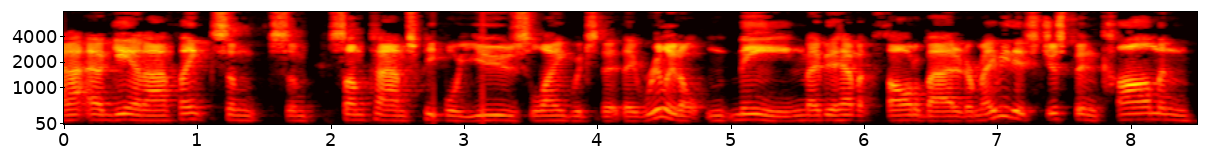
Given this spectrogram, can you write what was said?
and I, again, I think some some sometimes people use language that they really don't mean. Maybe they haven't thought about it, or maybe it's just been common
